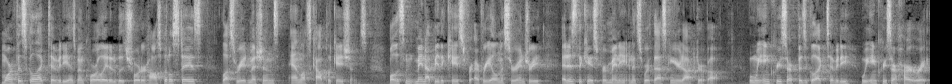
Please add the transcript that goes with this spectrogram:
More physical activity has been correlated with shorter hospital stays, less readmissions, and less complications. While this may not be the case for every illness or injury, it is the case for many, and it's worth asking your doctor about. When we increase our physical activity, we increase our heart rate,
